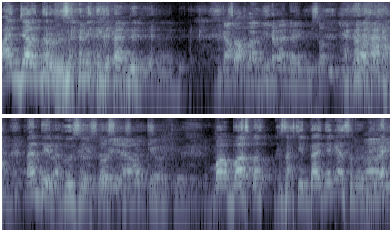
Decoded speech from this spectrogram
panjang terusannya jangan jangan nggak apa-apa biar ada episodenya Nanti lah khusus oh khusus. iya khusus. oke oke oke. Ba- Bahas pas- kisah cintanya kan seru Oh, nih. iya.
